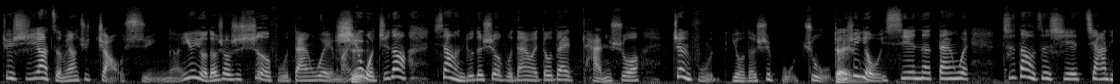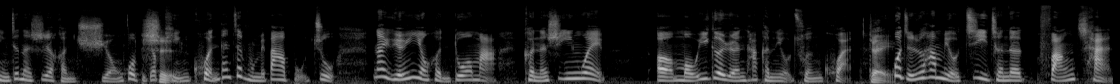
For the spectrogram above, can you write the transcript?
就是要怎么样去找寻呢？因为有的时候是社服单位嘛，因为我知道，像很多的社服单位都在谈说，政府有的是补助，可是有一些呢单位知道这些家庭真的是很穷或比较贫困，但政府没办法补助，那原因有很多嘛，可能是因为。呃某一个人他可能有存款，对，或者说他们有继承的房产，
